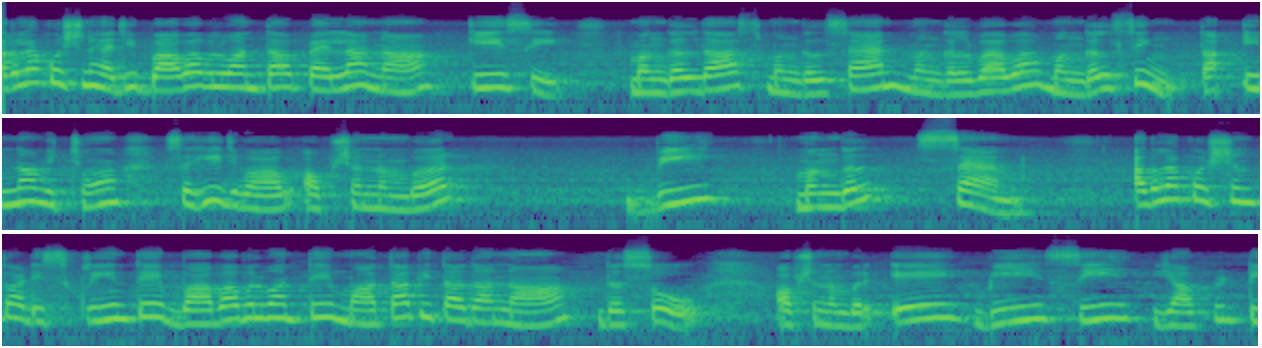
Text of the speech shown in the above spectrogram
ਅਗਲਾ ਕੁਐਸਚਨ ਹੈ ਜੀ ਬਾਬਾ ਬਲਵੰਤ ਦਾ ਪਹਿਲਾ ਨਾਂ ਕੀ ਸੀ? ਮੰਗਲਦਾਸ ਮੰਗਲ ਸੈਨ, ਮੰਗਲ ਬਾਬਾ ਮੰਗਲ ਸਿੰਘ। ਤਾਂ ਇਹਨਾਂ ਵਿੱਚੋਂ ਸਹੀ ਜਵਾਬ option number B Mangal Sain. ਅਗਲਾ ਕੁਐਸਚਨ ਤੁਹਾਡੀ ਸਕਰੀਨ ਤੇ ਬਾਬਾ ਬਲਵੰਤ ਦੇ ਮਾਤਾ ਪਿਤਾ ਦਾ ਨਾਂ ਦੱਸੋ। Option number A, B, C ਜਾਂ ਫਿਰ D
